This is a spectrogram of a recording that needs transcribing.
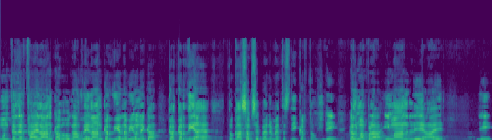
मुंतजर था, ऐलान कब होगा? आपने ऐलान कर दिया नबी होने का का कर दिया है। तो कहा, सबसे पहले मैं तस्दीक करता हूँ। जी, कलमा पढ़ा, ईमान ले आए। जी,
